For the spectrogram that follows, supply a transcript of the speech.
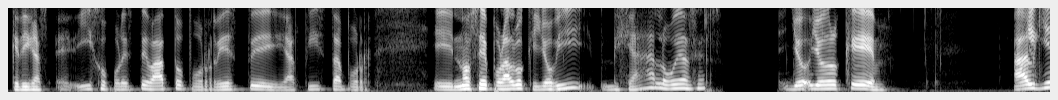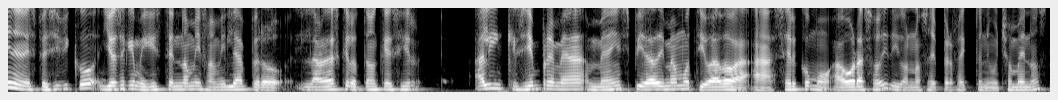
que digas, eh, hijo, por este vato, por este artista, por, eh, no sé, por algo que yo vi, dije, ah, lo voy a hacer. Yo, yo creo que alguien en específico, yo sé que me dijiste no mi familia, pero la verdad es que lo tengo que decir, alguien que siempre me ha, me ha inspirado y me ha motivado a, a, ser como ahora soy, digo, no soy perfecto ni mucho menos,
